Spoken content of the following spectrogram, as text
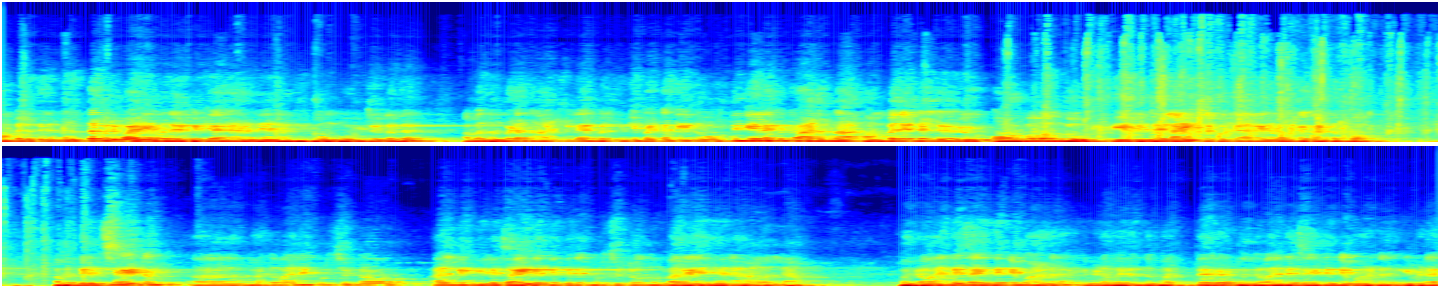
അമ്പലത്തിലെ നൃത്ത പരിപാടി അവതരിപ്പിക്കാനാണ് ഞാൻ അധികവും പോയിട്ടുള്ളത്. അപ്പൊ നമ്മുടെ നാട്ടിലെ അമ്പലത്തിൽ എനിക്ക് പെട്ടെന്ന് ഈ നോർത്ത് ഇന്ത്യയിലൊക്കെ കാണുന്ന അമ്പലങ്ങളുടെ ഒരു ഓർമ്മ വന്നു ഇതിന്റെ ലൈറ്റപ്പ് കാര്യങ്ങളൊക്കെ കണ്ടപ്പോൾ അപ്പൊ തീർച്ചയായിട്ടും ഭഗവാനെ കുറിച്ചിട്ടോ അല്ലെങ്കിൽ ചൈതന്യത്തിനെ കുറിച്ചിട്ടോ ഒന്നും പറയാൻ ഞാൻ ആളല്ല. ഭഗവാന്റെ ചൈതന്യമാണ് ഇവിടെ വരുന്ന ഭക്തർ ഭഗവാന്റെ ചൈതന്യമാണ് ഇവിടെ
